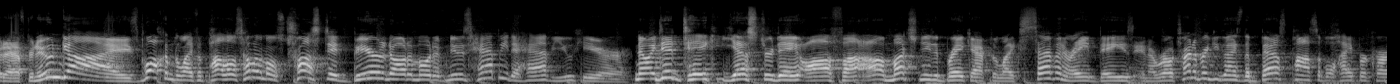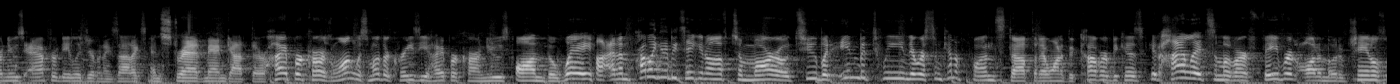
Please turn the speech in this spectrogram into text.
Good afternoon, guys! Welcome to Life of Palos, home of the most trusted beard and automotive news. Happy to have you here. Now, I did take yesterday off uh, a much needed break after like seven or eight days in a row, trying to bring you guys the best possible hypercar news after Daily Driven Exotics and Stradman got their hypercars, along with some other crazy hypercar news on the way. Uh, and I'm probably going to be taking off tomorrow too, but in between, there was some kind of fun stuff that I wanted to cover because it highlights some of our favorite automotive channels,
